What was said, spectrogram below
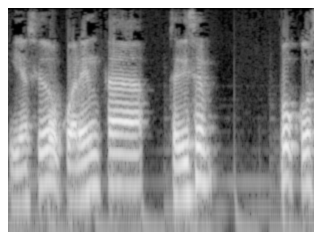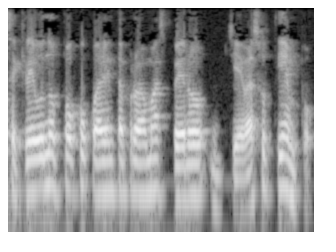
y han sido 40, se dice poco, se cree uno poco 40 programas, pero lleva su tiempo.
